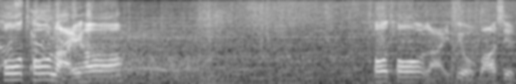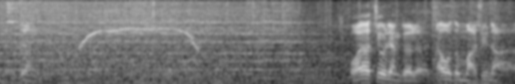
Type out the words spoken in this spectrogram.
偷偷来哈，偷偷来，被我发现了，这样子。我要救两个人，那、我的马去哪了？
